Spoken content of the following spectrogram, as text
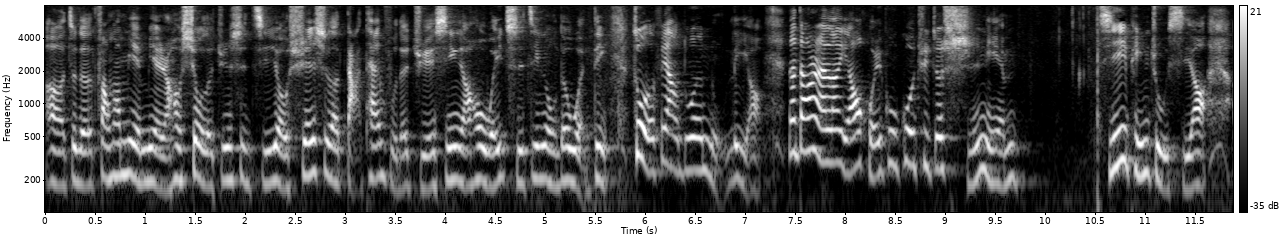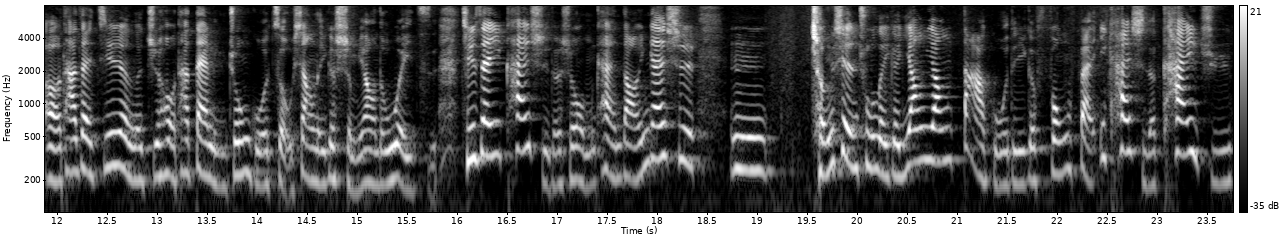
呃，这个方方面面，然后秀了军事肌肉，宣示了打贪腐的决心，然后维持金融的稳定，做了非常多的努力啊。那当然了，也要回顾过去这十年，习近平主席啊，呃，他在接任了之后，他带领中国走向了一个什么样的位置？其实，在一开始的时候，我们看到应该是，嗯。呈现出了一个泱泱大国的一个风范。一开始的开局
